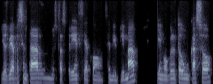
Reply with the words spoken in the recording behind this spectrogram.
y os voy a presentar nuestra experiencia con Cemiplimab y en concreto un caso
